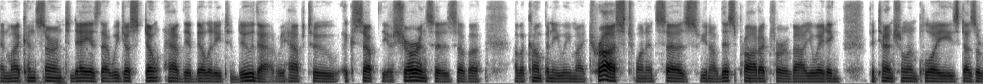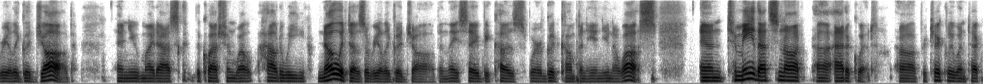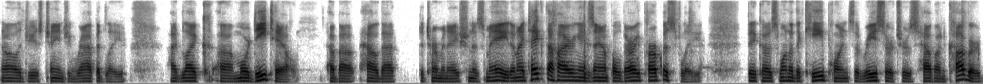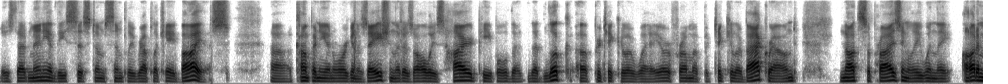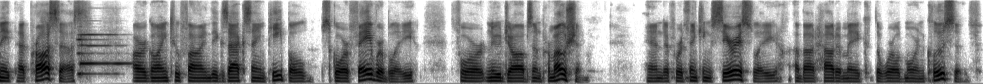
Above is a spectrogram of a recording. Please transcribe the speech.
And my concern today is that we just don't have the ability to do that. We have to accept the assurances of a of a company we might trust when it says, you know, this product for evaluating potential employees does a really good job. And you might ask the question, well, how do we know it does a really good job? And they say, because we're a good company and you know us. And to me, that's not uh, adequate uh, particularly when technology is changing rapidly. I'd like uh, more detail about how that determination is made. And I take the hiring example very purposefully because one of the key points that researchers have uncovered is that many of these systems simply replicate bias. Uh, a company and organization that has always hired people that, that look a particular way or from a particular background not surprisingly, when they automate that process, are going to find the exact same people score favorably for new jobs and promotion. And if we're thinking seriously about how to make the world more inclusive,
